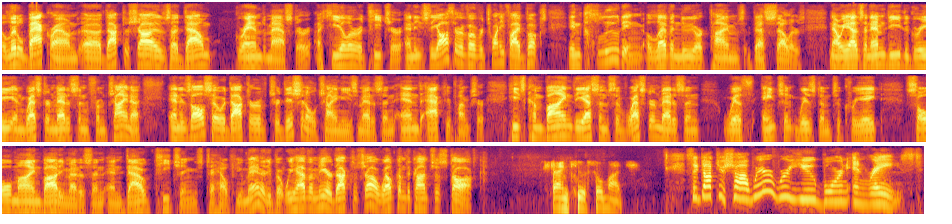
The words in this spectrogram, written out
a little background, uh, Dr. Sha is a Tao Grandmaster, a healer, a teacher, and he's the author of over 25 books, including 11 New York Times bestsellers. Now, he has an MD degree in Western medicine from China and is also a doctor of traditional Chinese medicine and acupuncture. He's combined the essence of Western medicine with ancient wisdom to create soul, mind, body medicine and Tao teachings to help humanity. But we have him here. Dr. Sha, welcome to Conscious Talk. Thank you so much. So, Dr. Sha, where were you born and raised?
